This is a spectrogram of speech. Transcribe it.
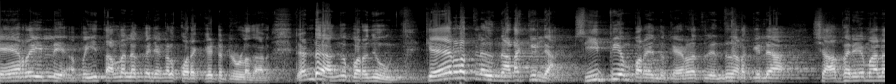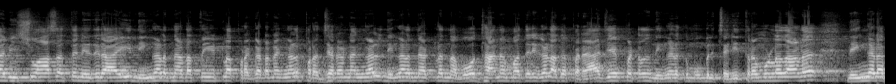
കേരയില്ലേ. അപ്പോൾ ഈ തള്ളലൊക്കെ ഞങ്ങൾ കുറെ കേട്ടിട്ടുള്ളതാണ്. രണ്ട് അങ്ങ് പറഞ്ഞു കേരളത്തിൽ അത് നടക്കില്ല. സി പി എം പറയുന്നു കേരളത്തിൽ എന്ത് നടക്കില്ല? ശബരിമല വിശ്വാസത്തിനെതിരായി നിങ്ങൾ നടത്തിയിട്ടുള്ള പ്രകടനങ്ങൾ പ്രചരണങ്ങൾ നിങ്ങൾ നട്ടുള്ള നവോത്ഥാന മതിലുകൾ അത് പരാജയപ്പെട്ടത് നിങ്ങൾക്ക് മുമ്പിൽ ചരിത്രമുള്ളതാണ്. നിങ്ങളുടെ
